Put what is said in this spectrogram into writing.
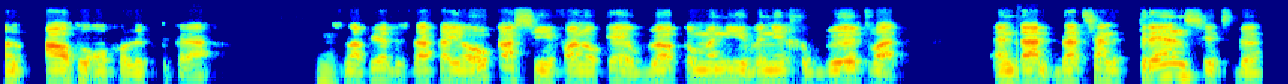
een auto-ongeluk te krijgen. Hm. Snap je? Dus daar kan je ook aan zien van oké, op welke manier, wanneer gebeurt wat. En dat, dat zijn de transits, de,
